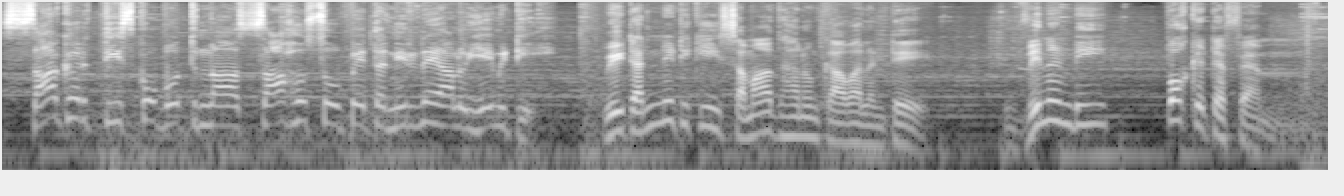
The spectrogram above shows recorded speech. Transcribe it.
సాగర్ తీసుకోబోతున్న సాహసోపేత నిర్ణయాలు ఏమిటి? వీటన్నిటికీ సమాధానం కావాలంటే వినండి Pocket FM.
